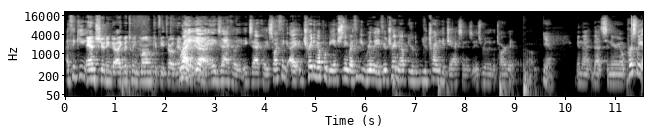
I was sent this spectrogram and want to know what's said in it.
I think he and shooting guard, like between Monk, if you throw him, Right. in, Yeah. Exactly. Exactly. So I think I, trading up would be interesting, but I think you really, if you're trading up, you're you're trying to get Jackson is, is really the target um, Yeah. in that that scenario. Personally,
